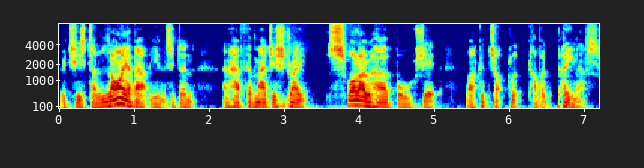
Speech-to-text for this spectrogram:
which is to lie about the incident and have the magistrate swallow her bullshit like a chocolate covered penis.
